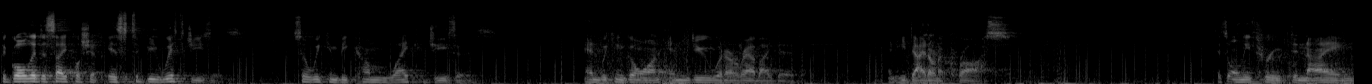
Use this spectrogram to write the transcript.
The goal of discipleship is to be with Jesus so we can become like Jesus and we can go on and do what our rabbi did. And he died on a cross. It's only through denying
